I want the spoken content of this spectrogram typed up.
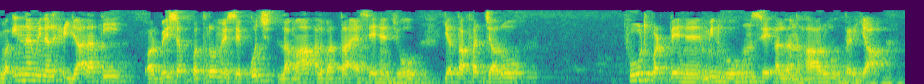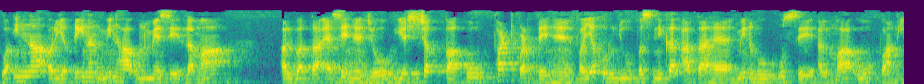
وہ ان من الحجارتی، اور بے شک پتھروں میں سے کچھ لمحہ البتہ ایسے ہیں جو یا تفجرو پھوٹ پڑتے ہیں منہ ان سے الانہارو دریا۔ و انا، اور یقیناً منہا ان میں سے لمحہ البتہ ایسے ہیں جو یشق کاکو پھٹ پڑتے ہیں فیق رجو پس نکل آتا ہے منہ اس سے الماء پانی۔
